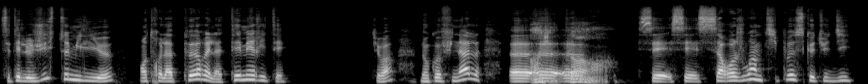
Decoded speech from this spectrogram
c'était le juste milieu entre la peur et la témérité tu vois? Donc au final, euh, ah, euh, euh, c'est, c'est, ça rejoint un petit peu ce que tu dis,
